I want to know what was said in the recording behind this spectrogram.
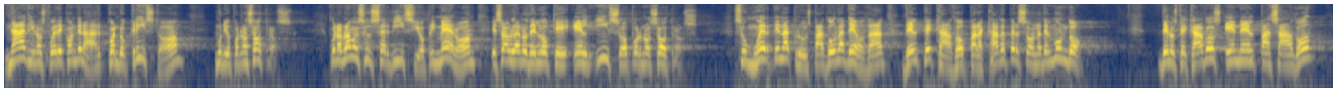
Nadie nos puede condenar cuando Cristo murió por nosotros. Cuando hablamos de su servicio, primero es hablando de lo que Él hizo por nosotros. Su muerte en la cruz pagó la deuda del pecado para cada persona del mundo. De los pecados en el pasado,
